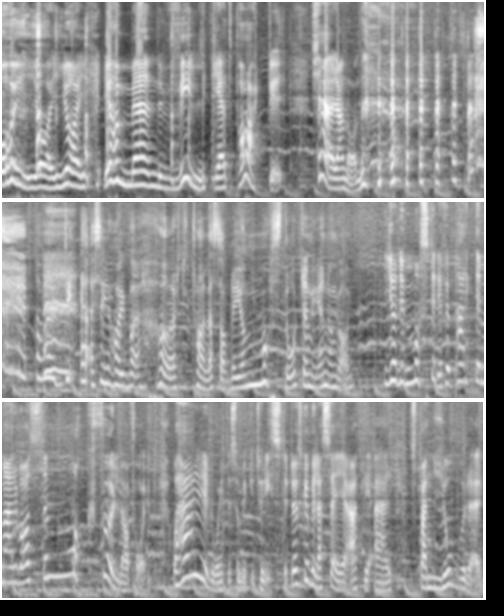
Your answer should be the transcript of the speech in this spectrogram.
Oj, oj, oj! Ja, men vilket party! Kära någon! alltså jag har ju bara hört talas om det. Jag måste åka ner någon gång. Ja, du måste det, för Parc des Mar var smockfull av folk. Och här är det då inte så mycket turister. Jag skulle vilja säga att det är spanjorer,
